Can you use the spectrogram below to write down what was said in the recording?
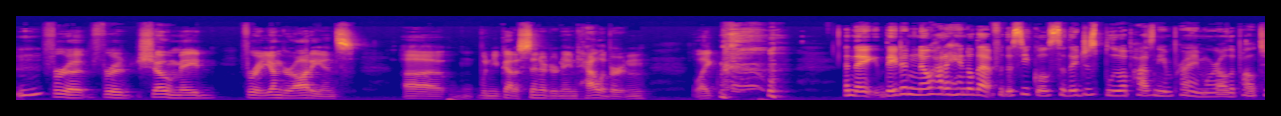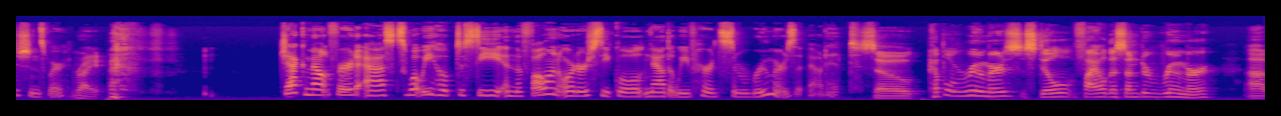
Mhm. For a for a show made for a younger audience, uh when you've got a senator named Halliburton, like and they they didn't know how to handle that for the sequels, so they just blew up Hosnian Prime, where all the politicians were. right. Jack Mountford asks what we hope to see in the Fallen Order sequel now that we've heard some rumors about it. So, couple rumors still file this under rumor, uh,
